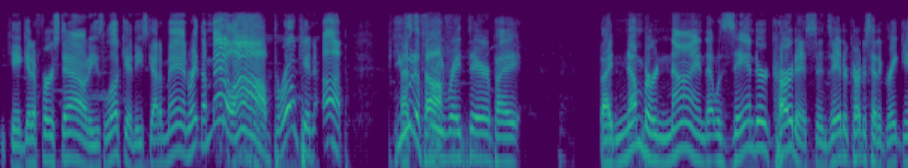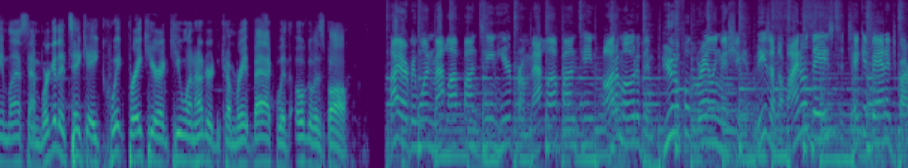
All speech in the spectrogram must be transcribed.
He can't get a first down. He's looking. He's got a man right in the middle. Oh, broken up beautifully right there by by number nine. That was Xander Cardis. And Xander Cardis had a great game last time. We're going to take a quick break here at Q100 and come right back with Ogemaw's ball. Hi everyone, Matt LaFontaine here from Matt LaFontaine Automotive in beautiful Grayling, Michigan. These are the final days to take advantage of our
